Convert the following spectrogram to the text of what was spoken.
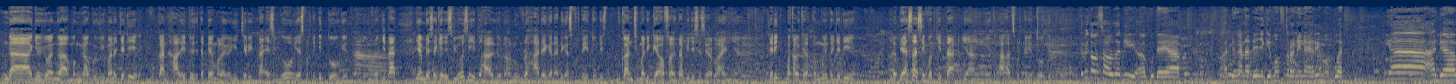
nggak gimana nggak mengganggu gimana. Jadi bukan hal itu sih tapi yang lagi cerita HBO ya seperti itu gitu. Dan Menurut kita yang biasa kita HBO sih itu hal udah lumrah adegan-adegan seperti itu. Di- bukan cuma di Game of Thrones tapi di sisi lainnya. Jadi bakal kita temuin tuh jadi udah biasa sih buat kita yang itu hal-hal seperti itu gitu. Tapi kalau soal tadi uh, budaya uh, dengan adanya Game of Thrones ini akhirnya membuat ya ada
